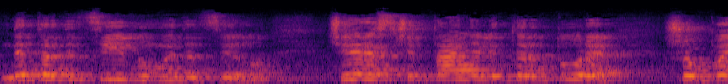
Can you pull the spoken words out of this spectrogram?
нетрадиційну медицину, через читання літератури, щоб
